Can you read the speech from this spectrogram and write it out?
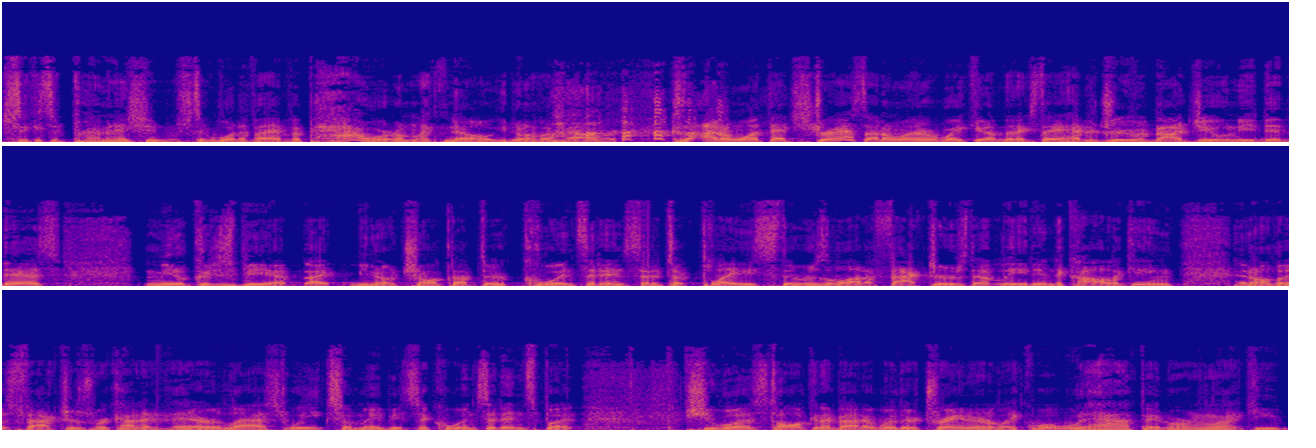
she's like, it's a premonition. She's like, what if I have a power? I'm like, no, you don't have a power. Because I don't want that stress. I don't want her waking up the next day. I had a dream about you and you did this. I mean, it could just be a, I- you know, chalked up to coincidence that it took place. There was a lot of factors that lead into colicking and all those factors were kind of there last week. So maybe it's a coincidence, but she was talking about it with her trainer, like what would happen? Or like you,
